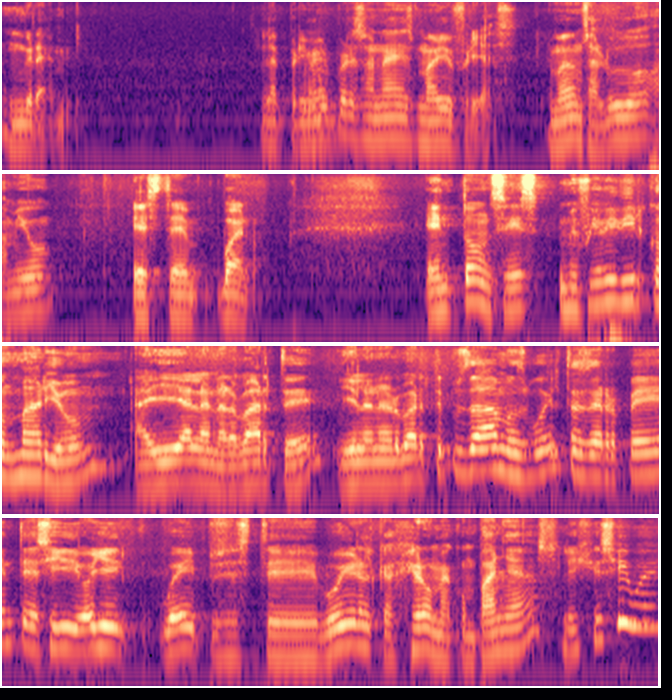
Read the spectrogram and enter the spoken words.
Un Grammy. La primera Ah. persona es Mario Frías. Le mando un saludo, amigo. Este, bueno. Entonces me fui a vivir con Mario ahí a la Narvarte. Y en la Narvarte, pues dábamos vueltas de repente. Así, oye, güey, pues este, voy a ir al cajero, ¿me acompañas? Le dije, sí, güey.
